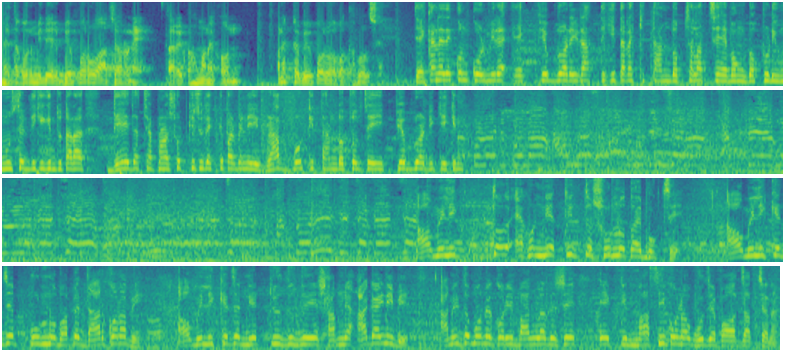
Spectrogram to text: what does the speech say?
নেতাকর্মীদের বেপরোয়া আচরণে তারেক রহমান এখন অনেকটা বেপরোয়া কথা বলছেন। এখানে দেখুন কর্মীরা এক ফেব্রুয়ারি রাত থেকে তারা কি তাণ্ডব চালাচ্ছে এবং ডক্টর ইউনুসের দিকে কিন্তু তারা দেহে যাচ্ছে। আপনারা সব কিছু দেখতে পারবেন এই রাতভর কি তাণ্ডব চলছে এই ফেব্রুয়ারিকে কিন্তু। আওয়ামী লীগ তো এখন নেতৃত্ব শূন্যতায় ভুগছে। আওয়ামী লীগকে যে পূর্ণভাবে দাঁড় করাবে আওয়ামী লীগকে যে নেতৃত্ব দিয়ে সামনে আগায় নিবে আমি তো মনে করি বাংলাদেশে একটি মাসি কোনো খুঁজে পাওয়া যাচ্ছে না।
